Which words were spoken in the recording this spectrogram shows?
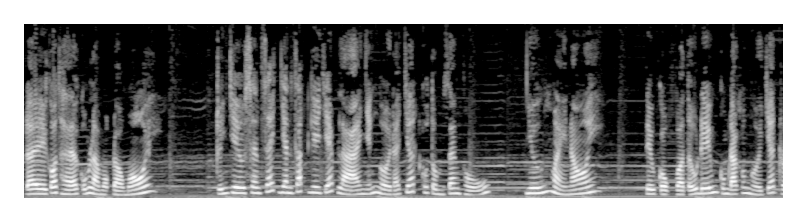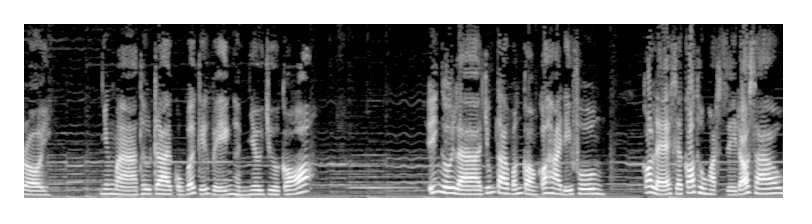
Đây có thể cũng là một đầu mối. Triển chiêu xem xét danh sách ghi chép lại những người đã chết của Tùng Giang Phủ. Nhướng mày nói, tiêu cục và tử điếm cũng đã có người chết rồi. Nhưng mà thư trai cùng với kỹ viện hình như chưa có. Ý ngươi là chúng ta vẫn còn có hai địa phương, có lẽ sẽ có thu hoạch gì đó sao?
